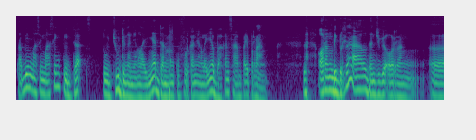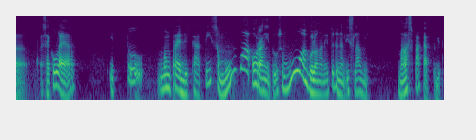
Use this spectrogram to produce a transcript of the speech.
tapi masing-masing tidak setuju dengan yang lainnya dan mengkufurkan yang lainnya bahkan sampai perang. Lah, orang liberal dan juga orang uh, sekuler itu mempredikati semua orang itu, semua golongan itu dengan Islami. Malah sepakat gitu.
